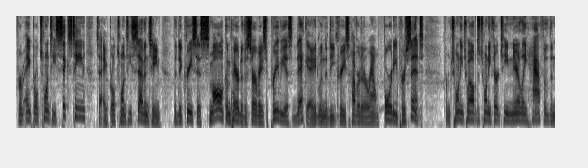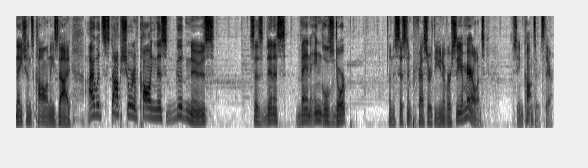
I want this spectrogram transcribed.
from April 2016 to April 2017. The decrease is small compared to the survey's previous decade when the decrease hovered at around 40%. From 2012 to 2013, nearly half of the nation's colonies died. I would stop short of calling this good news, says Dennis Van Engelsdorp, an assistant professor at the University of Maryland. I've seen concerts there.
